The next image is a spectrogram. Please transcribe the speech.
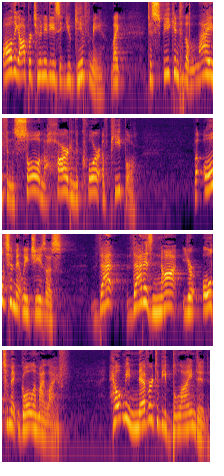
all the opportunities that you give me, like to speak into the life and the soul and the heart and the core of people. But ultimately, Jesus, that, that is not your ultimate goal in my life. Help me never to be blinded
